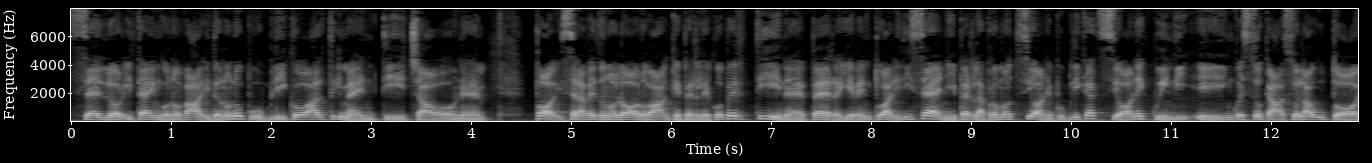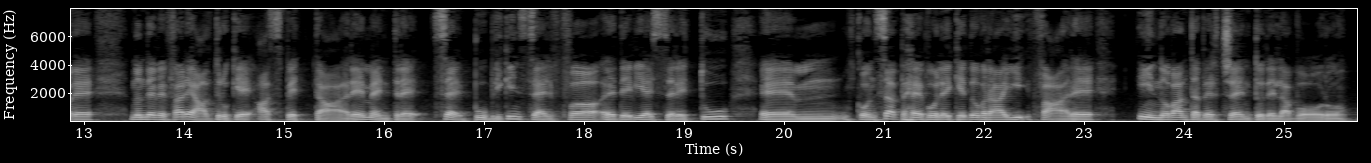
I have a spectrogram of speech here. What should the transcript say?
se lo ritengono valido non lo pubblico, altrimenti ciaone. Poi se la vedono loro anche per le copertine, per gli eventuali disegni, per la promozione, pubblicazione quindi in questo caso l'autore non deve fare altro che aspettare, mentre se pubblichi in self eh, devi essere tu ehm, consapevole che dovrai fare il 90% del lavoro.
